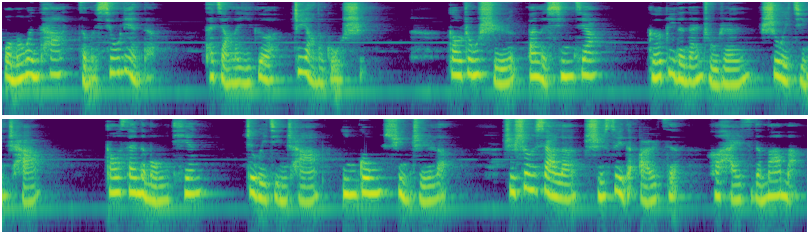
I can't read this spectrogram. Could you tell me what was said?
我们问他怎么修炼的，他讲了一个这样的故事：高中时搬了新家。隔壁的男主人是位警察。高三的某一天，这位警察因公殉职了，只剩下了十岁的儿子和孩子的妈妈。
